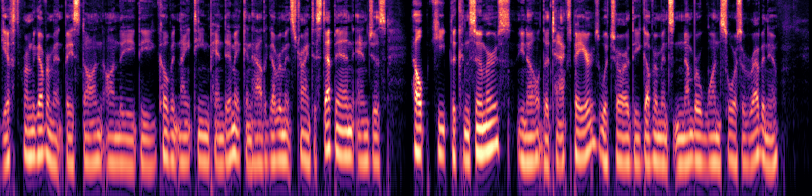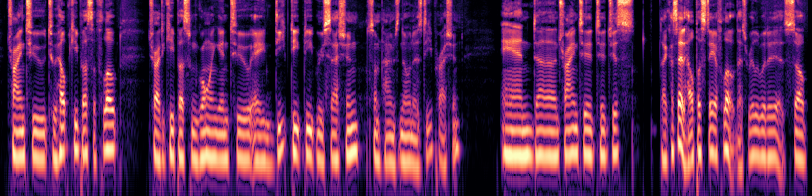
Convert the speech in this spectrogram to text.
gift from the government based on on the the COVID nineteen pandemic and how the government's trying to step in and just help keep the consumers, you know, the taxpayers, which are the government's number one source of revenue, trying to to help keep us afloat, try to keep us from going into a deep, deep, deep recession, sometimes known as depression, and uh, trying to to just, like I said, help us stay afloat. That's really what it is. So.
